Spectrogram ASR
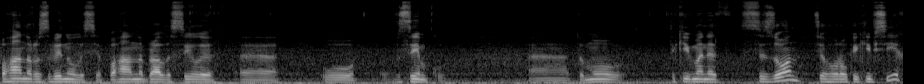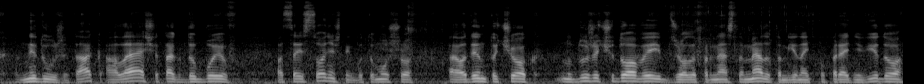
Погано розвинулися, погано набрали сили е, у взимку. Е, тому такий в мене сезон цього року, як і всіх, не дуже, так? але що так добив оцей соняшник, бо тому що один точок ну, дуже чудовий, бджоли принесли меду, там є навіть попереднє відео.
